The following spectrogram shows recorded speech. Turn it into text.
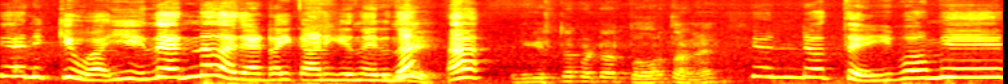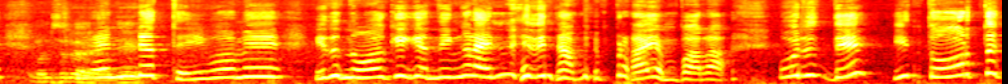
എനിക്ക് വയ്യ ഇത് എന്നതാ ചേട്ടാ ഈ കാണിക്കുന്നിരുന്ന്? ആ? എനിക്ക് ഇഷ്ടപ്പെട്ട തോർത്താണ്. എന്റെ ദൈവമേ എന്റെ ദൈവമേ ഇത് നോക്കിക്ക നിങ്ങൾ എന്നെ ഇതിന് അഭിപ്രായം പറ. ഒരു ഈ തോർത്ത്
